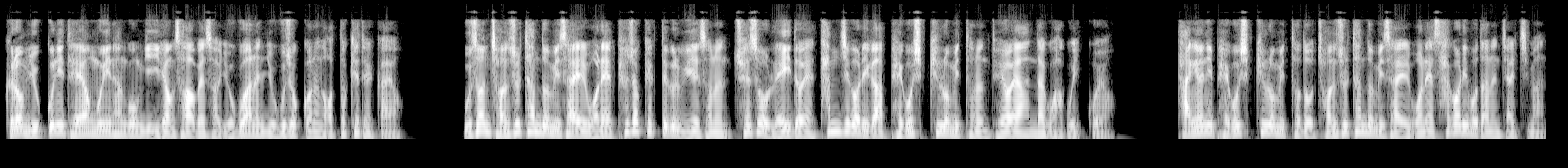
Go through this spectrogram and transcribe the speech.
그럼 육군이 대형 무인 항공기 일형 사업에서 요구하는 요구 조건은 어떻게 될까요? 우선 전술탄도미사일 원의 표적 획득을 위해서는 최소 레이더의 탐지거리가 150km는 되어야 한다고 하고 있고요. 당연히 150km도 전술탄도미사일 원의 사거리보다는 짧지만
